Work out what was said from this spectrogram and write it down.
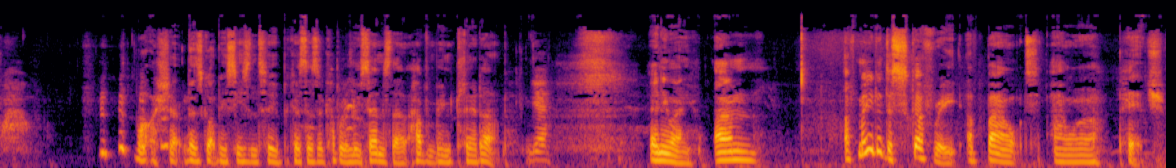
wow. what a show. There's got to be season two because there's a couple of loose ends there that haven't been cleared up. Yeah. Anyway, um, I've made a discovery about our pitch.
